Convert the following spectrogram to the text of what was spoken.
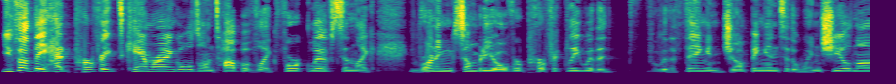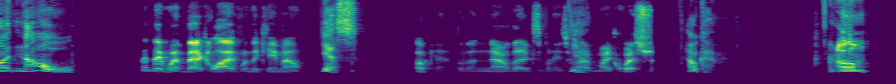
You thought they had perfect camera angles on top of like forklifts and like running somebody over perfectly with a with a thing and jumping into the windshield and all that? No. Then they went back live when they came out. Yes. Okay, well then now that explains Yeah. my question. Okay. Um,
